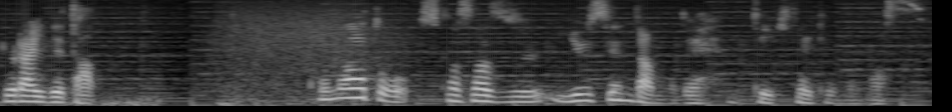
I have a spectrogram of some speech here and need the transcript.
ぐらい出た。この後、すかさず優先弾もね、打っていきたいと思います。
